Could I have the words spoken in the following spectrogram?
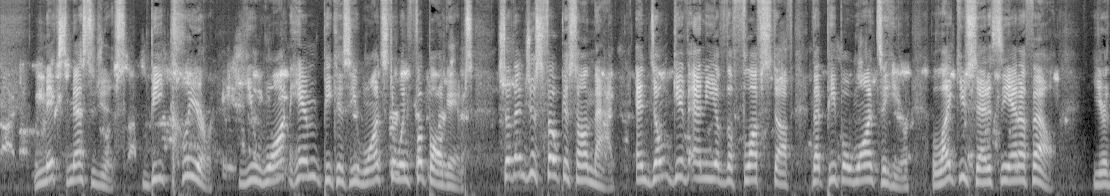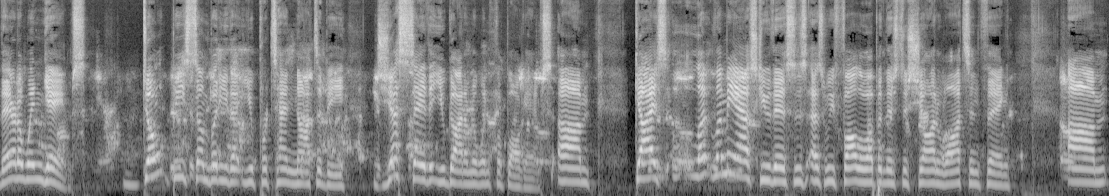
mixed messages. Be clear. You want him because he wants to win football games. So then just focus on that and don't give any of the fluff stuff that people want to hear. Like you said, it's the NFL. You're there to win games don't be somebody that you pretend not to be. Just say that you got him to win football games. Um, guys, let, let me ask you this as, as we follow up in this Deshaun Watson thing. Um,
